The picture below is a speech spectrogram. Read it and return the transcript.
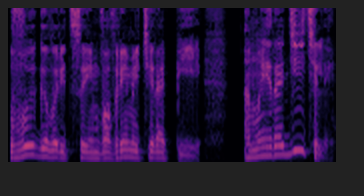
выговориться им во время терапии, а мои родители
